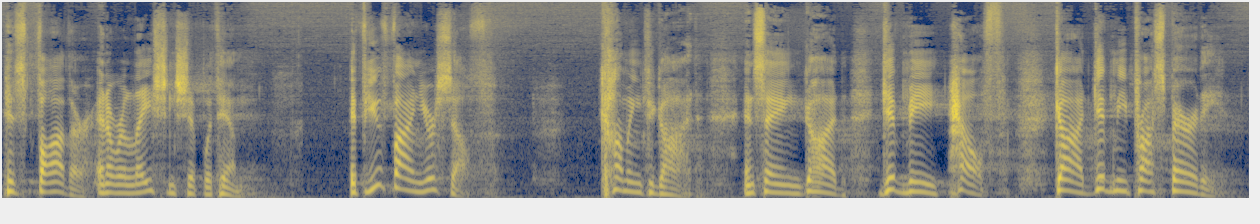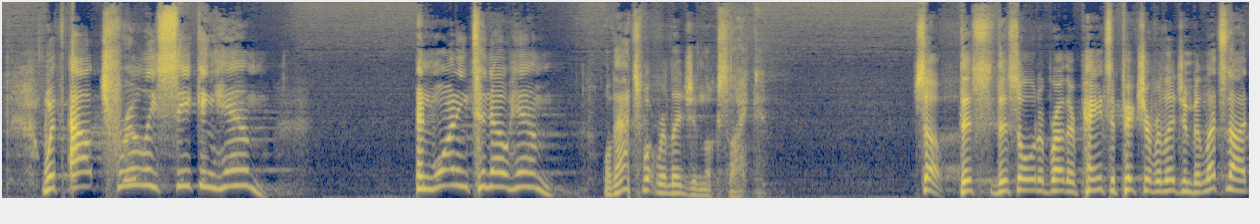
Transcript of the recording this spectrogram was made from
his Father and a relationship with him. If you find yourself coming to God and saying, God, give me health. God, give me prosperity. Without truly seeking Him and wanting to know Him. Well, that's what religion looks like. So, this, this older brother paints a picture of religion, but let's not,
